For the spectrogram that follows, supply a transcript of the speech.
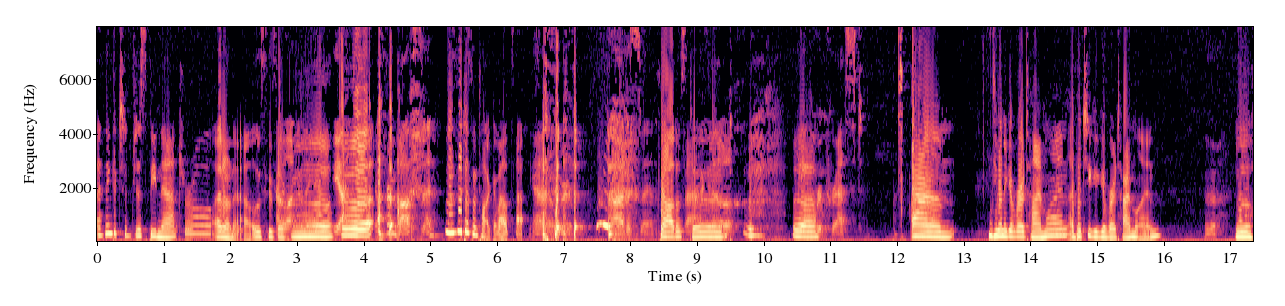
I think it should just be natural. I don't know. Lucy's How like, uh, uh. Yeah, I'm from Boston. Lucy doesn't talk about sex. Yeah, we're Protestant. Protestant. Uh, repressed. um, do you want to give her a timeline? I bet you could give her a timeline. Ugh. Ugh.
